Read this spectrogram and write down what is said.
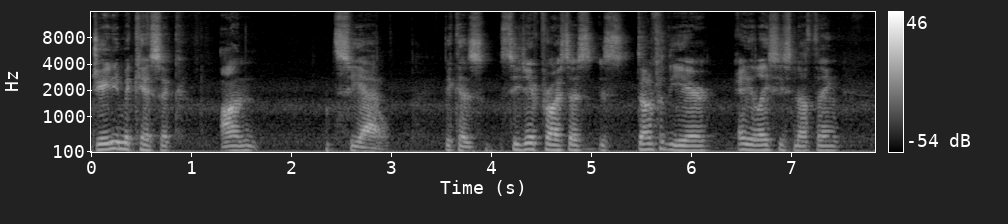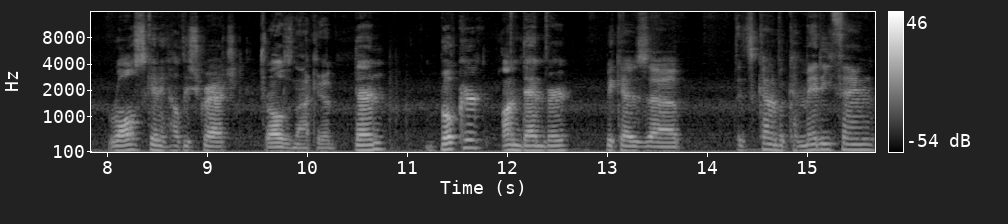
J.D. McKissic on Seattle because C.J. Prosise is, done for the year. Eddie Lacy's nothing. Rawls getting healthy scratched. Rawls is not good. Then Booker on Denver because uh, it's kind of a committee thing.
